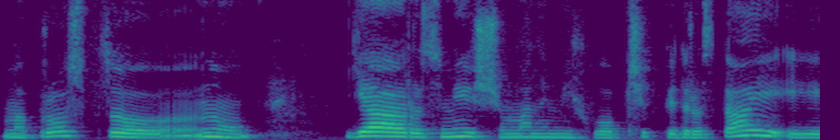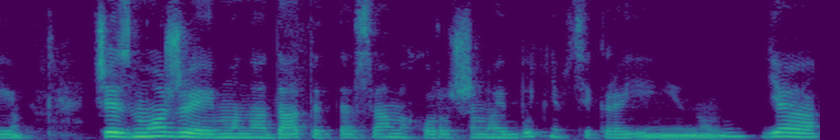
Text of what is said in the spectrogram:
Ми просто, ну, я розумію, що в мене мій хлопчик підростає, і чи зможе йому надати те саме хороше майбутнє в цій країні. Ну, я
